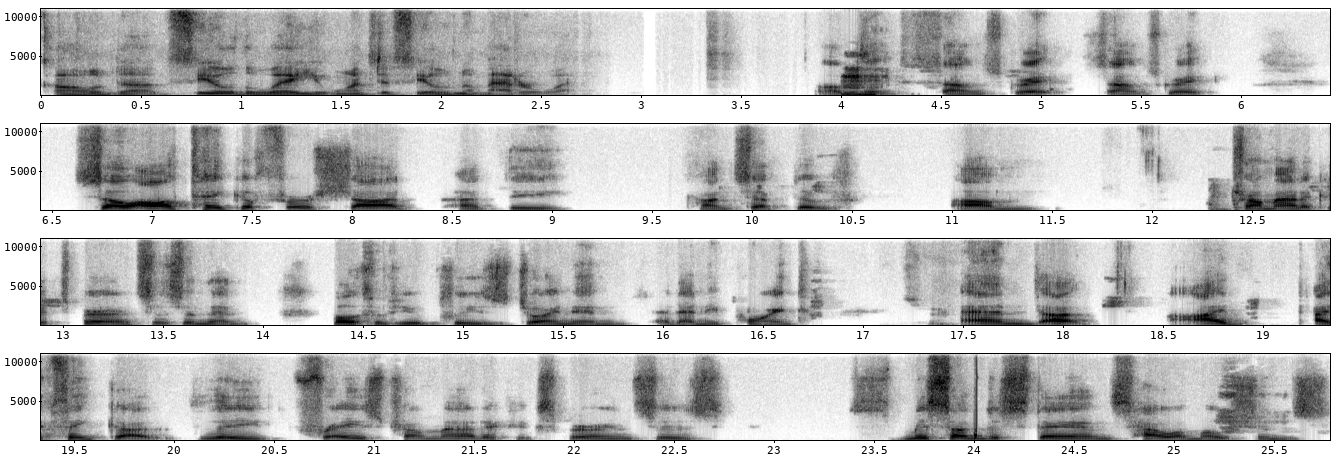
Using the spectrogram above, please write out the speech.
called Feel the Way You Want to Feel No Matter What. Okay, mm-hmm. sounds great. Sounds great. So I'll take a first shot at the concept of um, traumatic experiences, and then both of you please join in at any point. And uh, I, I think uh, the phrase traumatic experiences misunderstands how emotions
